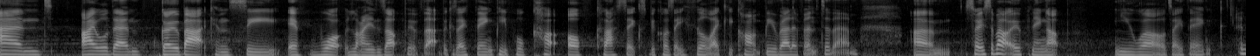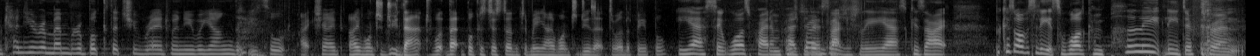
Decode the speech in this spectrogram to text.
And I will then go back and see if what lines up with that because I think people cut off classics because they feel like it can't be relevant to them. Um, so it's about opening up new world, I think. And can you remember a book that you read when you were young that you thought, actually, I, I want to do that? What that book has just done to me, I want to do that to other people? Yes, it was Pride and was Pride and Prejudice, Prejudice. actually. Yes, because I, because obviously it's a world completely different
